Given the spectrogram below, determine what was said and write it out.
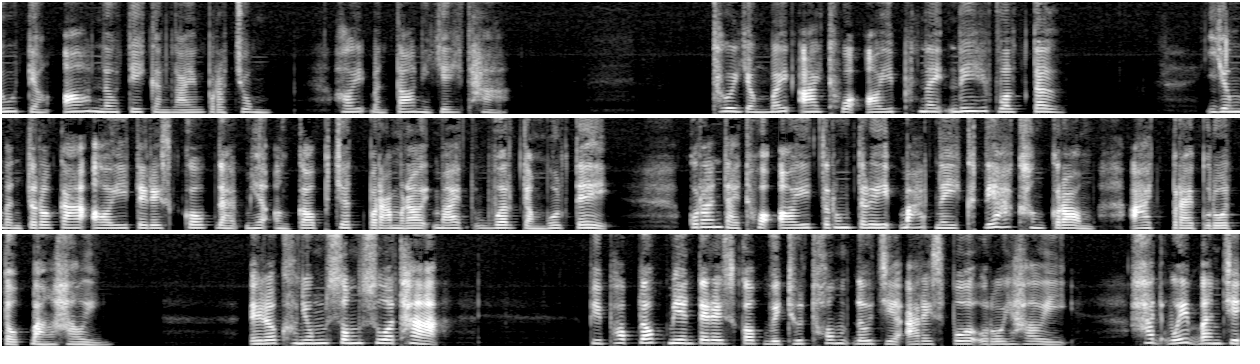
នុស្សទាំងអស់នៅទីកន្លែងប្រជុំហើយបន្តនិយាយថាធ្វើយ៉ាងម៉េចអាចធ្វើឲ្យភ្នែកនេះវិលទៅ យើងមិនត្រូវការឲ្យ telescope ដែលមានអង្កត់ផ្ចិត500ម៉ែត្រវិលទាំងមូលទេគ្រាន់តែធ្វើឲ្យទ្រង់ទ្រាយបាតនៃខ្ទះខាងក្រោមអាចប្រែប្រួលទៅបានហើយអេរ៉ូខ្ញុំសុំសួរថាពិភពលោកមាន telescope វិទ្យុធំដូចជា Arispo រួចហើយហេតុអ្វីបានជា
